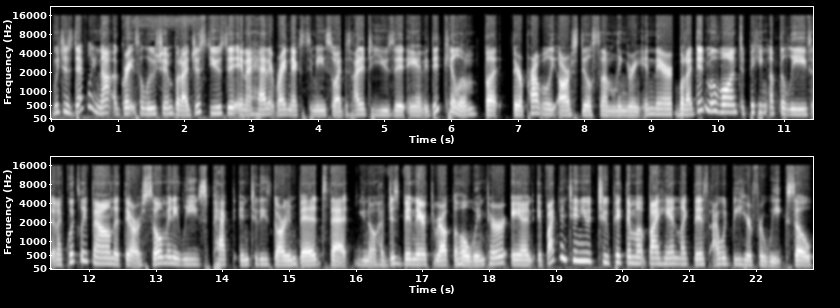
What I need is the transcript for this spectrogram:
which is definitely not a great solution, but I just used it and I had it right next to me, so I decided to use it and it did kill them, but there probably are still some lingering in there. But I did move on to picking up the leaves and I quickly found that there are so many leaves packed into these garden beds that, you know, have just been there throughout the whole winter. And if I continued to pick them up by hand like this, I would be here for weeks. So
